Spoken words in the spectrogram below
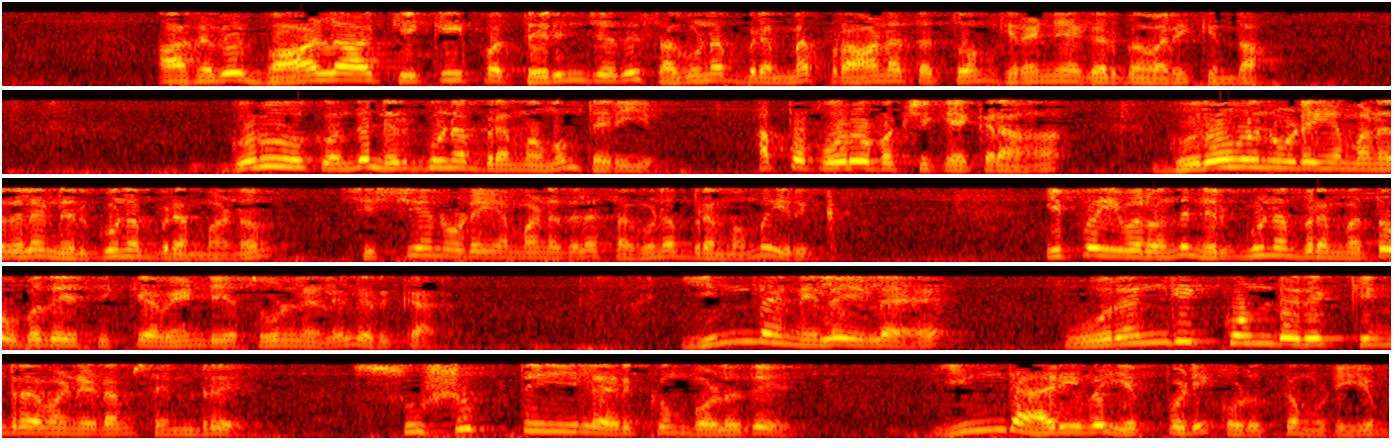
ஆகவே பாலாக்கிக்கு இப்ப தெரிஞ்சது சகுண பிரம்ம பிராண தத்துவம் கிரண்ய கர்ப்பம் வரைக்கும் தான். குருவுக்கு வந்து நிர்குண பிரம்மமும் தெரியும். அப்ப பூர்வபக்ஷி கேக்குறான் குருவனுடைய மனதுல நிர்குண பிரம்மனும் சிஷ்யனுடைய மனதுல சகுண பிரம்மமும் இருக்கு. இப்ப இவர் வந்து நிர்குண பிரம்மத்தை உபதேசிக்க வேண்டிய சூழ்நிலையில் இருக்கார். இந்த நிலையில உறங்கிக் கொண்டிருக்கின்றவனிடம் சென்று சுஷுப்தியில் இருக்கும் பொழுது இந்த அறிவை எப்படி கொடுக்க முடியும்?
